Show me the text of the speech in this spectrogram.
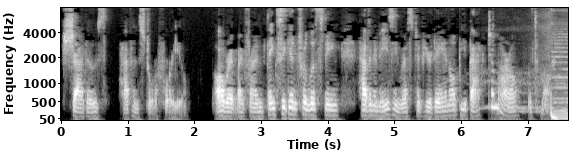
shadows have in store for you. All right, my friend. Thanks again for listening. Have an amazing rest of your day, and I'll be back tomorrow with more.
